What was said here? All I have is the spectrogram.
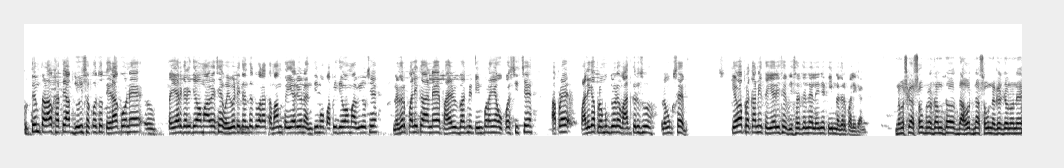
કૃત્રિમ તળાવ ખાતે આપ જોઈ શકો છો તેરાકોને તૈયાર કરી દેવામાં આવે છે. વહીવટીતંત્ર દ્વારા તમામ તૈયારીઓને અંતિમો આપી દેવામાં આવ્યું છે. નગરપાલિકા અને ફાયર વિભાગની ટીમ પણ અહીંયા ઉપસ્થિત છે. આપણે પાલિકા પ્રમુખ જોડે વાત કરીશું. પ્રમુખ સાહેબ, કેવા પ્રકારની તૈયારી છે વિસર્જનને લઈને ટીમ નગરપાલિકાની? નમસ્કાર. સૌ પ્રથમ તો દાહોદના સૌ નગરજનોને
